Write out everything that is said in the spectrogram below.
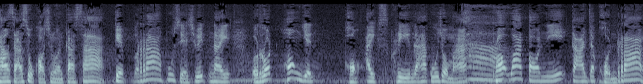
ทางสาธารณสุขของฉนวนกาซาเก็บร่างผู้เสียชีวิตในรถห้องเย็น ของไอศครีมนะฮะคุณผู้ชมฮะค่ะเพราะว่าตอนนี้การจะขนร่าง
